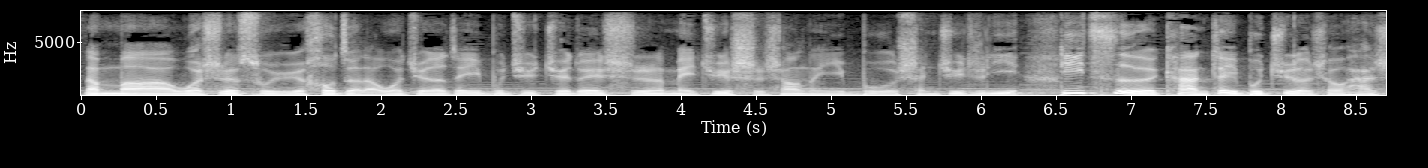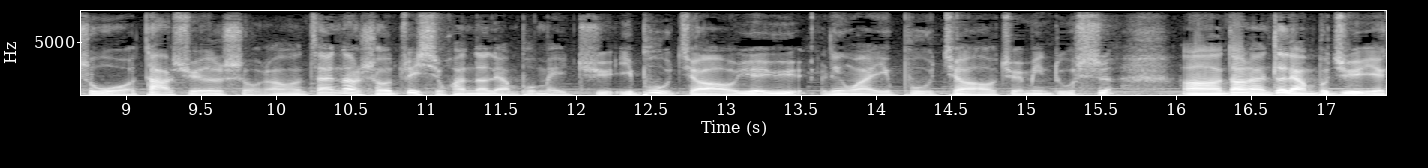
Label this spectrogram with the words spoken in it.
那么我是属于后者的，我觉得这一部剧绝对是美剧史上的一部神剧之一。第一次看这一部剧的时候还是我大学的时候，然后在那时候最喜欢的两部美剧，一部叫《越狱》，另外一部叫《绝命毒师》师啊。当然这两部剧也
